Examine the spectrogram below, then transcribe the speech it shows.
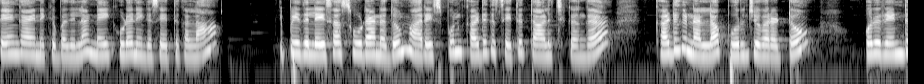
தேங்காய் எண்ணெய்க்கு பதிலாக நெய் கூட நீங்கள் சேர்த்துக்கலாம். இப்போ இது லேசாக சூடானதும் அரை ஸ்பூன் கடுகு சேர்த்து தாளிச்சுக்கோங்க. கடுகு நல்லா பொரிஞ்சு வரட்டும். ஒரு ரெண்டு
